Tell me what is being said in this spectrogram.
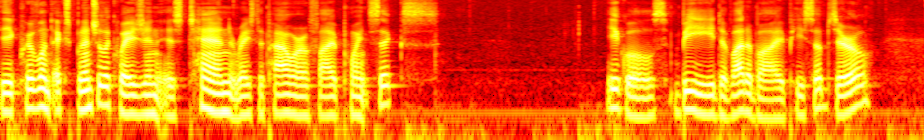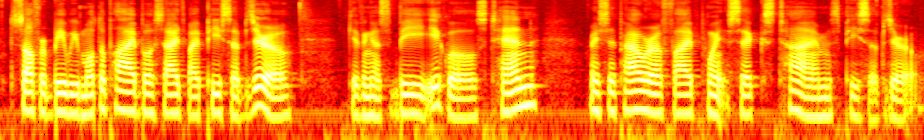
the equivalent exponential equation is 10 raised to the power of 5.6 equals b divided by p sub 0. To solve for b, we multiply both sides by p sub 0, giving us b equals 10 raised to the power of 5.6 times p sub 0.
